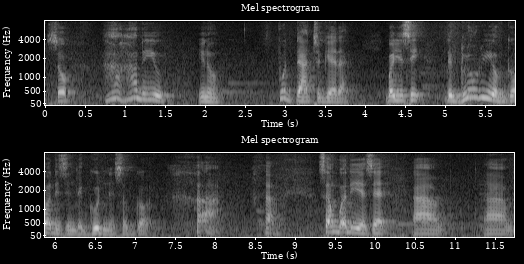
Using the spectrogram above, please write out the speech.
So, how, how do you, you know, put that together? But you see, the glory of God is in the goodness of God. Ha, ha. Somebody has said, um, um,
